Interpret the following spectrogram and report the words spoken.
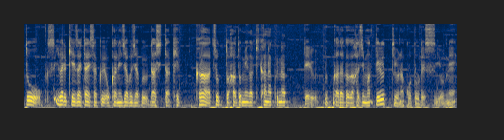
どいわゆる経済対策お金ジャブジャブ出した結果ちょっと歯止めが効かなくなってる物価高が始まってるっていうようなことですよね。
